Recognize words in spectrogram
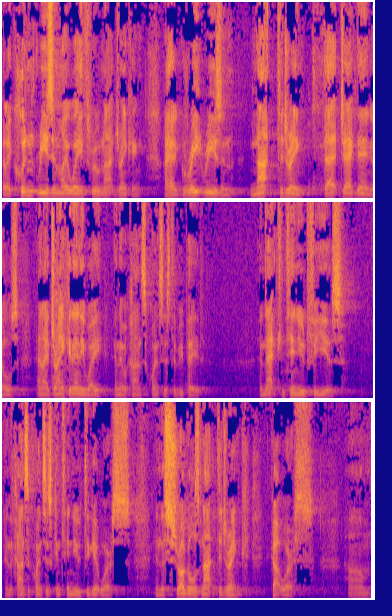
That I couldn't reason my way through not drinking. I had great reason not to drink that Jack Daniels and I drank it anyway, and there were consequences to be paid. And that continued for years. And the consequences continued to get worse. And the struggles not to drink got worse. Um,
